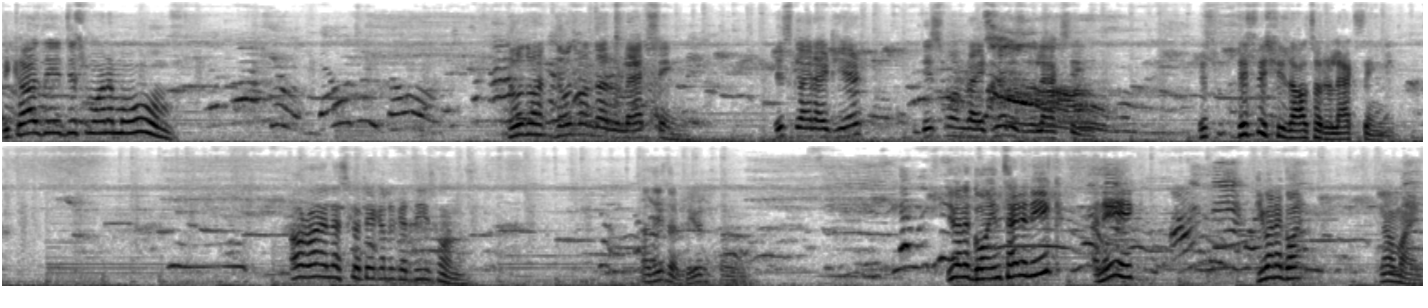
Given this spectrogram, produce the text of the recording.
Because they just want to move. Those ones, those ones are relaxing. This guy right here, this one right here is relaxing. This this fish is also relaxing. All right, let's go take a look at these ones. Oh, these are beautiful. You want to go inside, Anik? Anik, do you want to go? Never mind.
